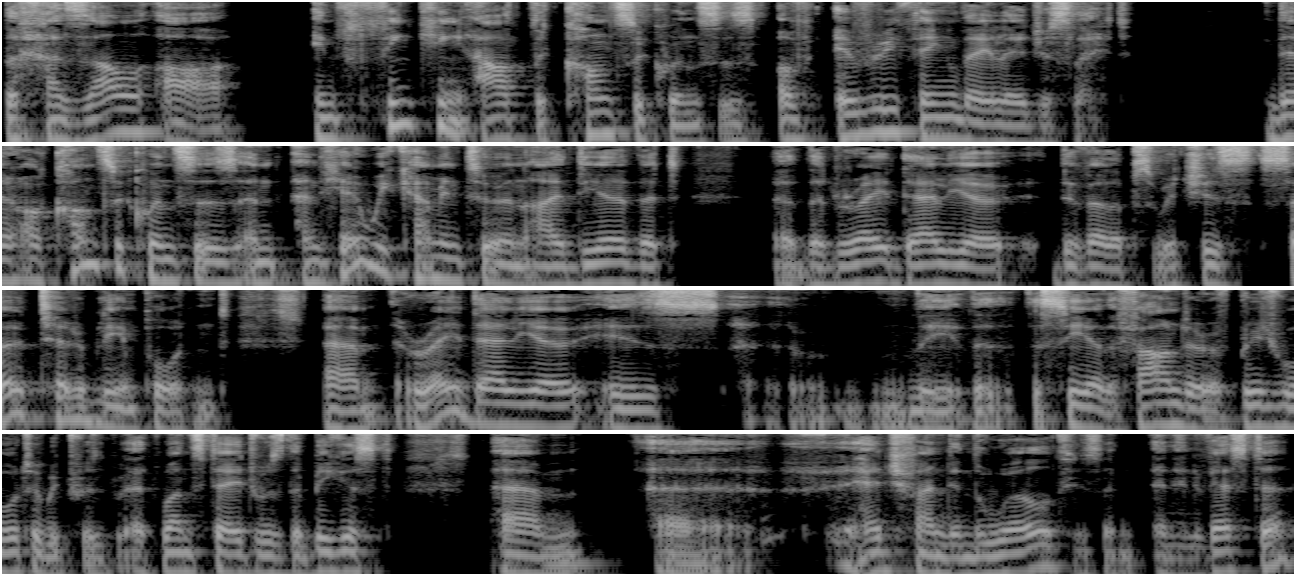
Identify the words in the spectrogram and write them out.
the Chazal are in thinking out the consequences of everything they legislate. There are consequences, and, and here we come into an idea that, uh, that Ray Dalio develops, which is so terribly important. Um, Ray Dalio is uh, the, the, the, CEO, the founder of Bridgewater, which was at one stage was the biggest um, uh, hedge fund in the world. He's an, an, investor,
